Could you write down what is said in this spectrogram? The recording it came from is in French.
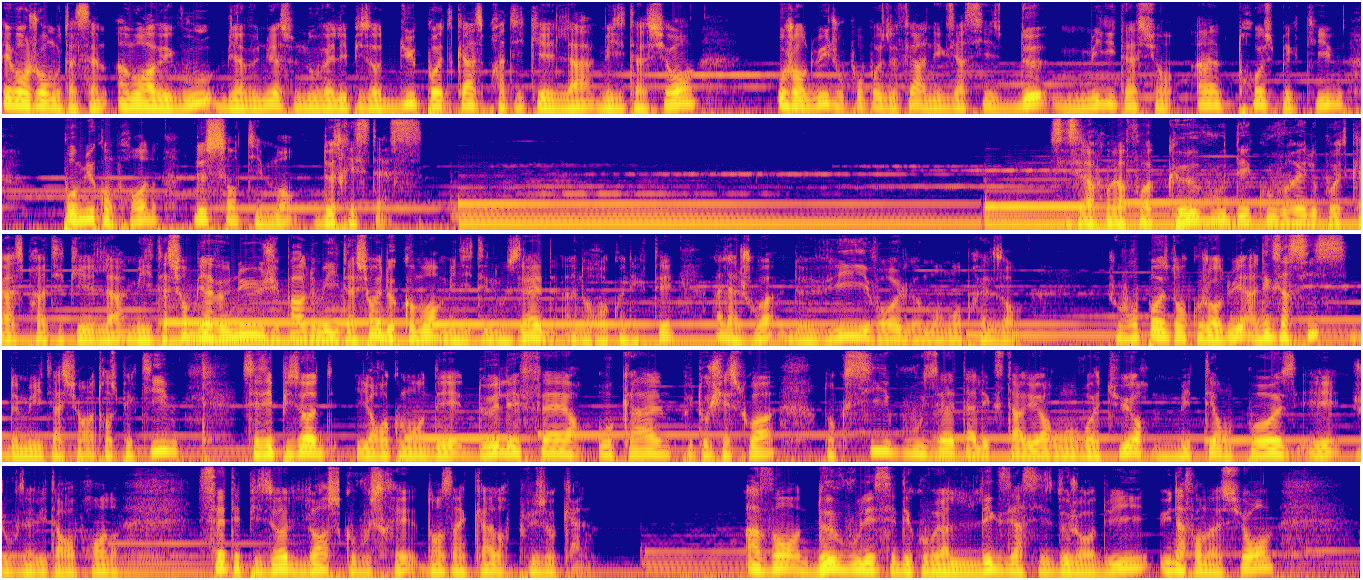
Et bonjour Moutassem, amour avec vous, bienvenue à ce nouvel épisode du podcast Pratiquer la méditation. Aujourd'hui, je vous propose de faire un exercice de méditation introspective pour mieux comprendre le sentiment de tristesse. Si c'est la première fois que vous découvrez le podcast Pratiquer la méditation, bienvenue. Je parle de méditation et de comment méditer nous aide à nous reconnecter à la joie de vivre le moment présent. Je vous propose donc aujourd'hui un exercice de méditation introspective. Ces épisodes, il est recommandé de les faire au calme, plutôt chez soi. Donc si vous êtes à l'extérieur ou en voiture, mettez en pause et je vous invite à reprendre cet épisode lorsque vous serez dans un cadre plus au calme. Avant de vous laisser découvrir l'exercice d'aujourd'hui, une information.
